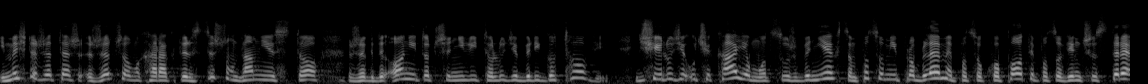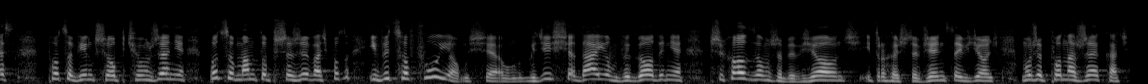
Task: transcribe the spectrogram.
I myślę, że też rzeczą charakterystyczną dla mnie jest to, że gdy oni to czynili, to ludzie byli gotowi. Dzisiaj ludzie uciekają od służby, nie chcą. Po co mi problemy, po co kłopoty, po co większy stres, po co większe obciążenie, po co mam to przeżywać, po co? I wycofują się, gdzieś siadają wygodnie, przychodzą, żeby wziąć i trochę jeszcze więcej wziąć, może ponarzekać,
